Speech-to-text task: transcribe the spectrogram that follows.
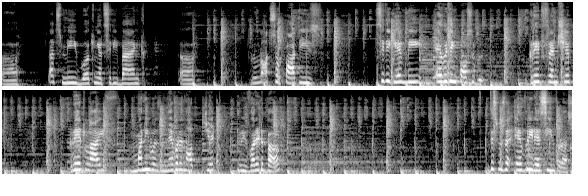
Uh, that's me working at Citibank. Uh, lots of parties. Citi gave me everything possible great friendship, great life, money was never an object to be worried about. This was an everyday scene for us.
